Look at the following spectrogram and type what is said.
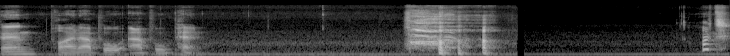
Pen, pineapple, apple, pen. what?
